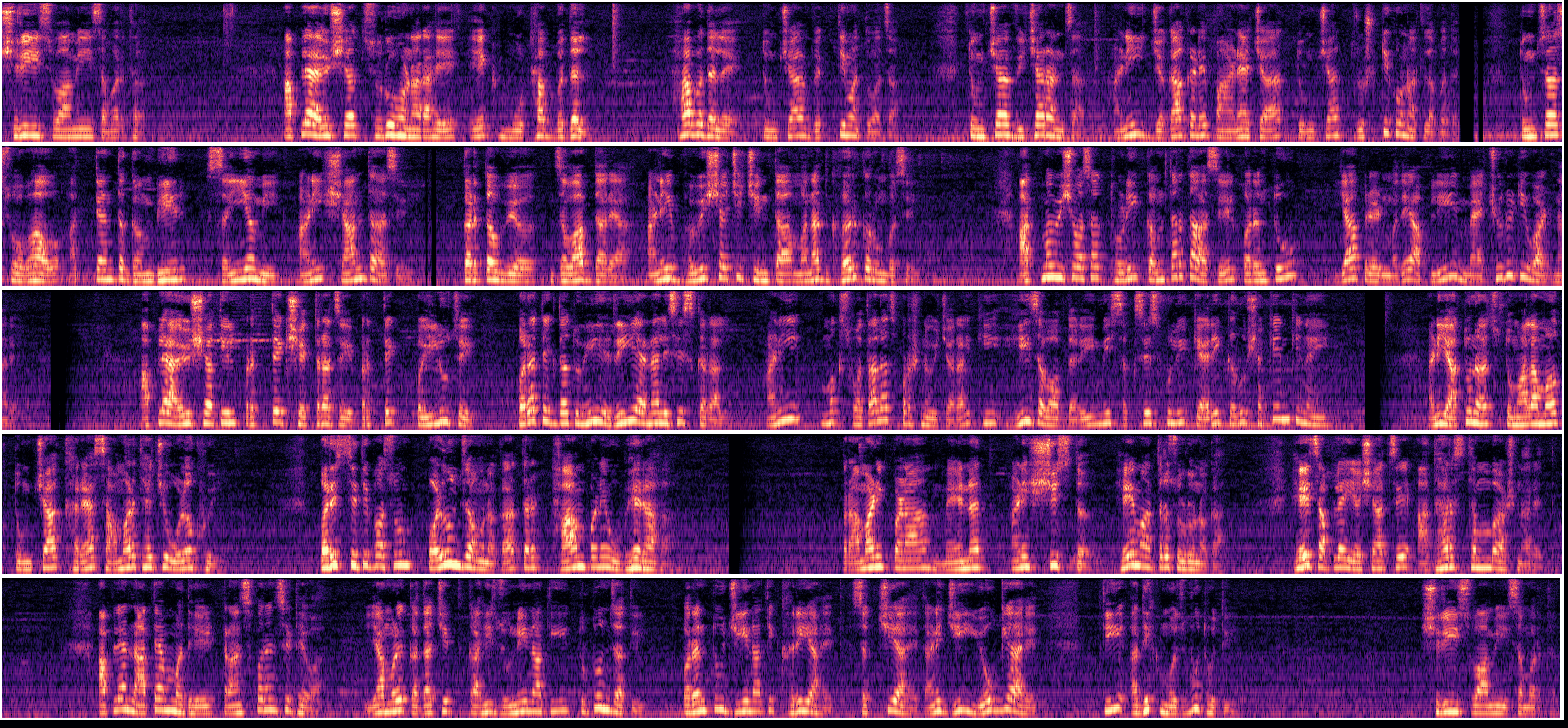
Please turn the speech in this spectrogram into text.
श्री स्वामी समर्थ. आपल्या आयुष्यात सुरू होणार आहे एक मोठा बदल. हा बदल आहे तुमच्या व्यक्तिमत्वाचा तुमच्या विचारांचा आणि जगाकडे पाहण्याच्या तुमच्या दृष्टिकोनातला बदल. तुमचा स्वभाव अत्यंत गंभीर संयमी आणि शांत असेल. कर्तव्य जबाबदाऱ्या आणि भविष्याची चिंता मनात घर करून बसेल. आत्मविश्वासात थोडी कमतरता असेल परंतु या पिरियडमध्ये आपली मॅच्युरिटी वाढणार आहे. आपल्या आयुष्यातील प्रत्येक क्षेत्राचे प्रत्येक पैलूचे परत एकदा तुम्ही रिॲनालिसिस कराल आणि मग स्वतःलाच प्रश्न विचाराल की ही जबाबदारी मी सक्सेसफुली कॅरी करू शकेन की नाही? आणि यातूनच तुम्हाला मग तुमच्या खऱ्या सामर्थ्याची ओळख होईल. परिस्थितीपासून पळून जाऊ नका तर ठामपणे उभे राहा. प्रामाणिकपणा मेहनत आणि शिस्त हे मात्र सोडू नका. हेच आपल्या यशाचे आधारस्तंभ असणार आहेत. आपल्या नात्यांमध्ये ट्रान्सपरन्सी ठेवा. यामुळे कदाचित काही जुनी नाती तुटून जातील. परंतु जी नाती खरी आहेत सच्ची आहेत आणि जी योग्य आहेत ती अधिक मजबूत होतील. श्री स्वामी समर्थ.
